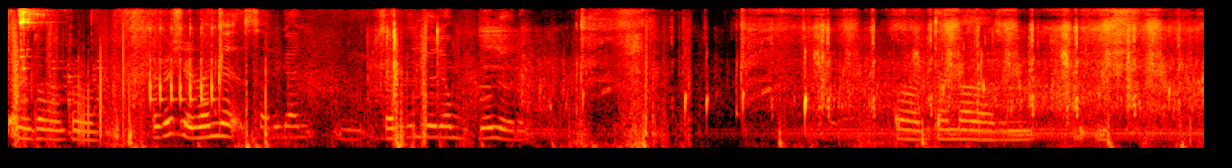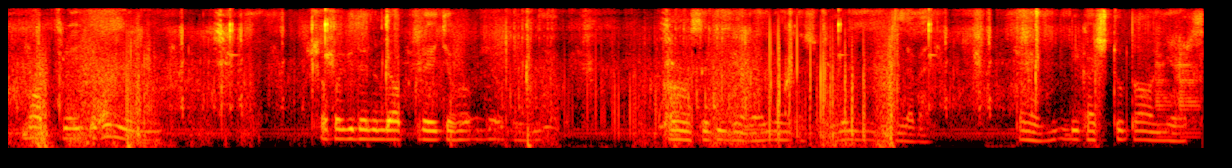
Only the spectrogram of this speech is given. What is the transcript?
Tamam tamam tamam. Arkadaşlar ben de sarı gel sarı geliyor diyorum mutlu oluyorum. Aa bir tane daha lazım. Bitmiş. Ne upgrade yapamıyorum. Shop'a gidelim bir upgrade yapabiliyor muyum? Aa 8 level ben taşıyorum 1 level. Tamam birkaç tur daha oynarız.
